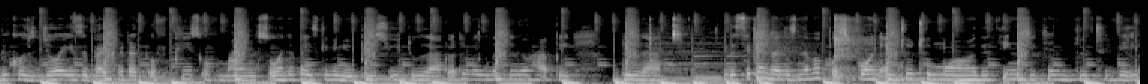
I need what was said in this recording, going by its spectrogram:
Because joy is a byproduct of peace of mind. So whatever is giving you peace, you do that. Whatever is making you happy, do that. The second one is never postpone until tomorrow the things you can do today.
